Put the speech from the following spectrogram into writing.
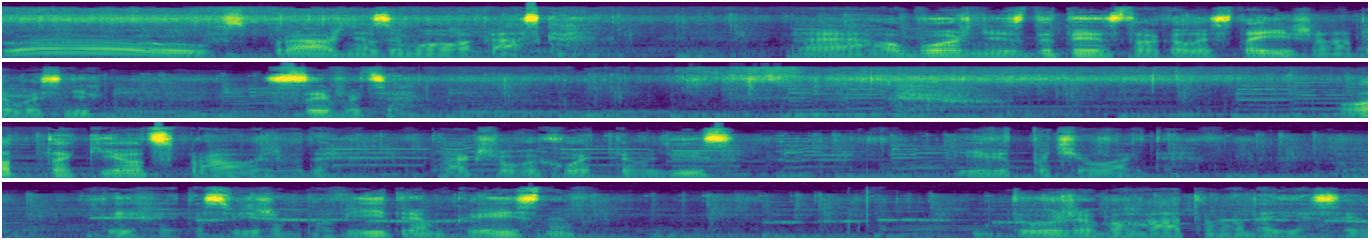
Оу, справжня зимова казка. Е, обожнюю з дитинства, коли стоїш, а на тебе сніг сипеться. От такі от справи, люди. Так що виходьте в ліс і відпочивайте. Дихайте свіжим повітрям, киснем. Дуже багато надає сил.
